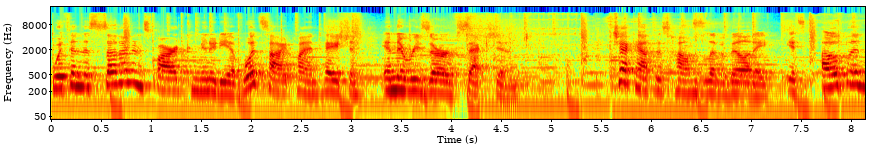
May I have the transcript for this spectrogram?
within the southern inspired community of Woodside Plantation in the reserve section. Check out this home's livability. It's open,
